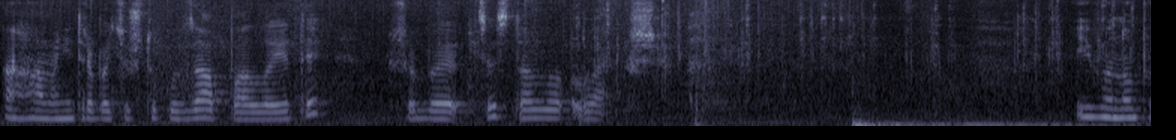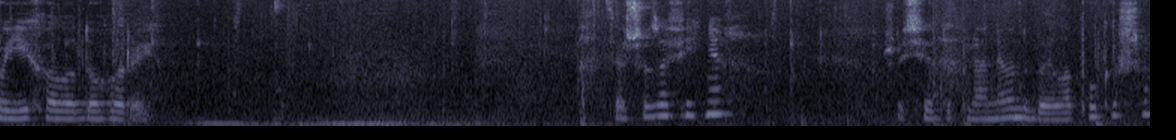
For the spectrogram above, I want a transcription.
Ага, мені треба цю штуку запалити, щоб це стало легше. І воно поїхало до гори. Це що за фігня? Щось я дупля не відбила поки що.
